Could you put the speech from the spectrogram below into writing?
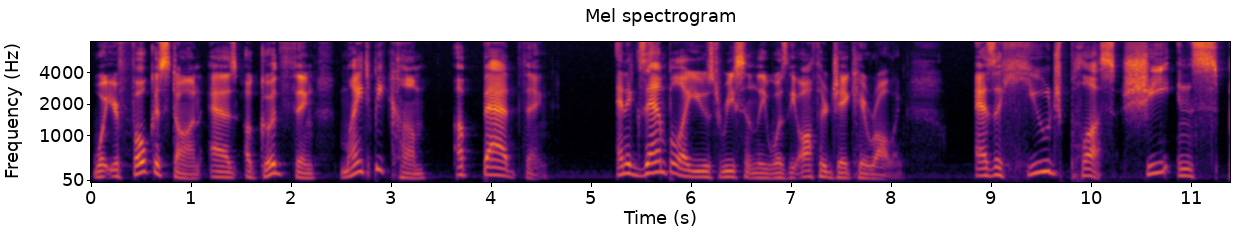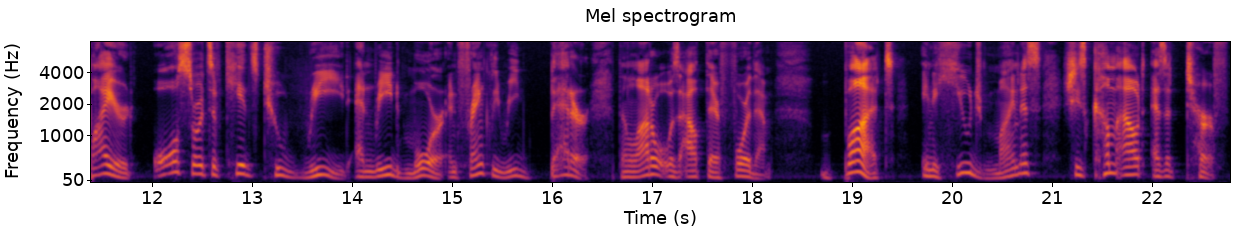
What you're focused on as a good thing might become a bad thing. An example I used recently was the author J.K. Rowling. As a huge plus, she inspired all sorts of kids to read and read more and frankly read better than a lot of what was out there for them. But in a huge minus, she's come out as a TERF.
